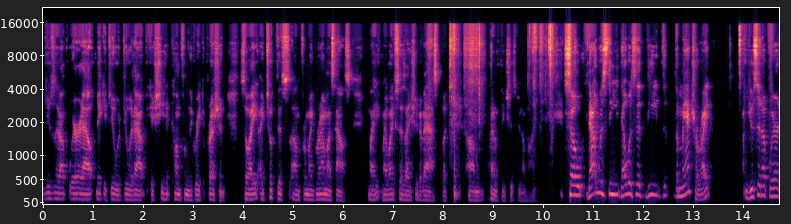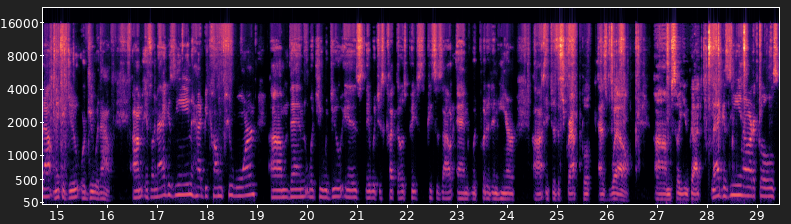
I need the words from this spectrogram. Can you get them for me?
use it up, wear it out, make it do or do it out because she had come from the Great Depression. So I, I took this um, from my grandma's house. My, my wife says I should have asked, but um, I don't think she's going to mind. So that was the that was the, the the, mantra, right? use it up, wear it out, make it do or do without. Um, if a magazine had become too worn, um, then what you would do is they would just cut those piece, pieces out and would put it in here uh, into the scrapbook as well. Um, so you've got magazine articles.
